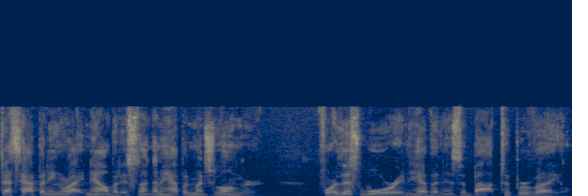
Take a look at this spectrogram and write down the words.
That's happening right now, but it's not going to happen much longer. For this war in heaven is about to prevail.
